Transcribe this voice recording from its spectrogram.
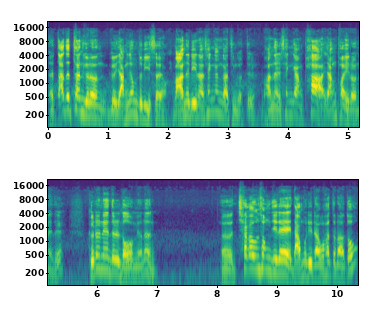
어, 따뜻한 그런 그 양념들이 있어요. 마늘이나 생강 같은 것들, 마늘, 생강, 파, 양파 이런 애들 그런 애들 넣으면은 어, 차가운 성질의 나물이라고 하더라도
